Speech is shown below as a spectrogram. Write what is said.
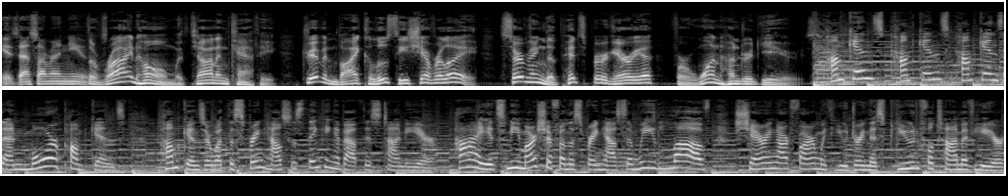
is SRN News. The Ride Home with John and Kathy, driven by Calusi Chevrolet, serving the Pittsburgh area for 100 years. Pumpkins, pumpkins, pumpkins, and more pumpkins. Pumpkins are what the Springhouse is thinking about this time of year. Hi, it's me, Marcia from the Springhouse, and we love sharing our farm with you during this beautiful time of year.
